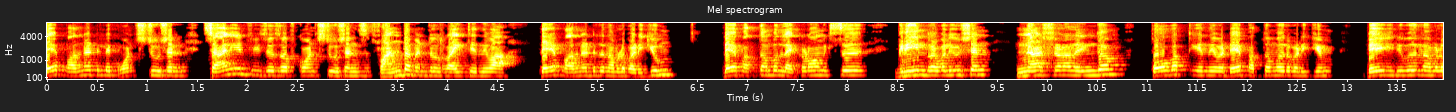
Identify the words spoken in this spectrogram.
day പതിനെട്ടിലെ constitution salient features of constitutions fundamental right എന്നിവ ഡേ പതിനെട്ടിൽ നമ്മൾ പഠിക്കും. ഡേ പത്തൊമ്പതിൽ economics green revolution national income poverty എന്നിവ ഡേ പത്തൊമ്പതിൽ പഠിക്കും ഡേ ഇരുപതിൽ നമ്മൾ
